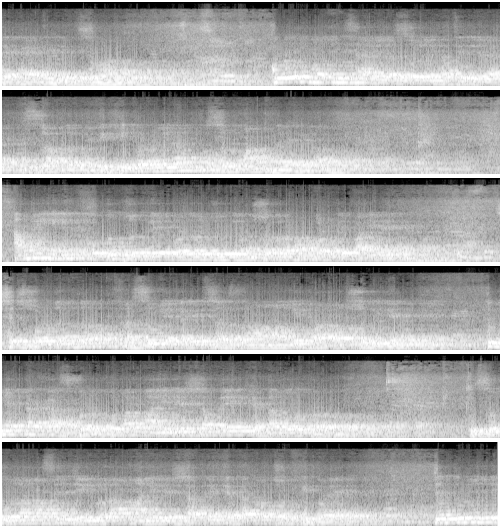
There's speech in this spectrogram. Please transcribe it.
দেখায় দিলেন কোন মধ্যে ইসলামের রাসুলের হাতে ইসলাম ধর্মে বিকৃত হইলাম, মুসলমান হয়ে আমি উহুদ যুদ্ধে বদর যুদ্ধে অংশগ্রহণ করতে পারি নাই। শেষ পর্যন্ত রাসূল করিম সাল্লাল্লাহু আমাকে পরামর্শ দিলেন, তুমি একটা কাজ করো, তোমার মালিকের সাথে কেতাবত করো। কিছু গোলাম আছে, যে গোলাম মালিকের সাথে কেতাবত চুক্তি করে যে, তুমি যদি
